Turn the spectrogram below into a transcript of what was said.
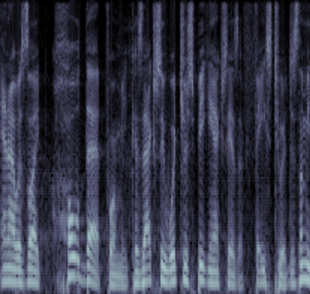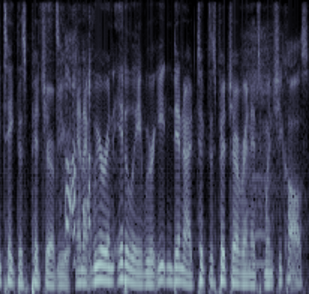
And I was like, hold that for me. Because actually, what you're speaking actually has a face to it. Just let me take this picture of you. And I, we were in Italy. We were eating dinner. I took this picture of her, and it's when she calls.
